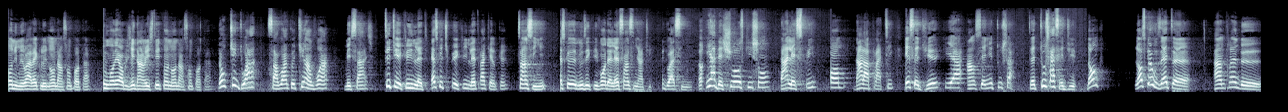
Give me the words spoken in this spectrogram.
son numéro avec le nom dans son portable. Tout le monde est obligé d'enregistrer ton nom dans son portable. Donc tu dois savoir que tu envoies un message. Si tu écris une lettre, est-ce que tu peux écrire une lettre à quelqu'un sans signer? Est-ce que nous écrivons des lettres sans signature? Tu dois signer. Donc il y a des choses qui sont dans l'esprit comme dans la pratique. Et c'est Dieu qui a enseigné tout ça. C'est, tout ça, c'est Dieu. Donc, lorsque vous êtes euh, en train de,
